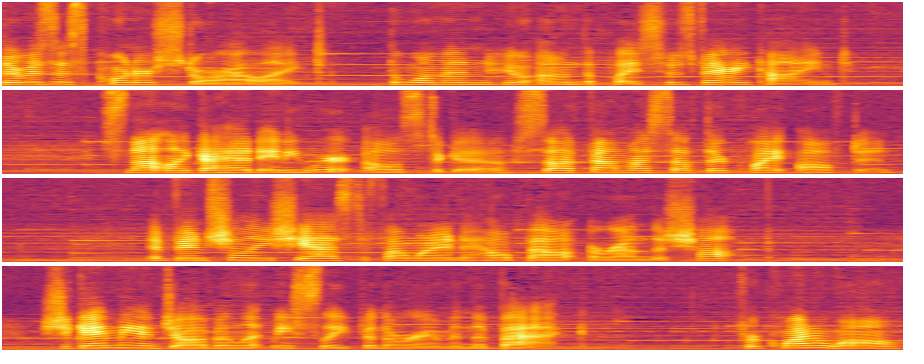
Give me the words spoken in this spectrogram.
There was this corner store I liked. The woman who owned the place was very kind. It's not like I had anywhere else to go, so I found myself there quite often. Eventually, she asked if I wanted to help out around the shop. She gave me a job and let me sleep in the room in the back. For quite a while,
